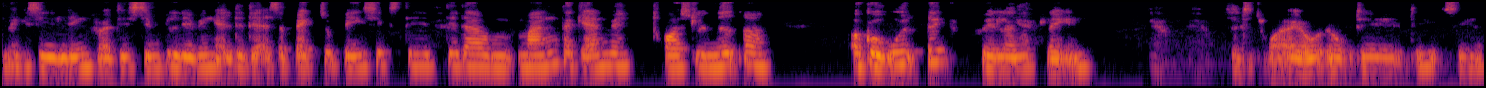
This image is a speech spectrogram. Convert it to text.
man kan sige længe før, det er simple living, alt det der, altså back to basics, det, det der er jo mange, der gerne vil drosle ned og, og gå ud ikke, på et eller andet plan. Ja, ja. Så det tror jeg jo, jo det, det er helt sikkert.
